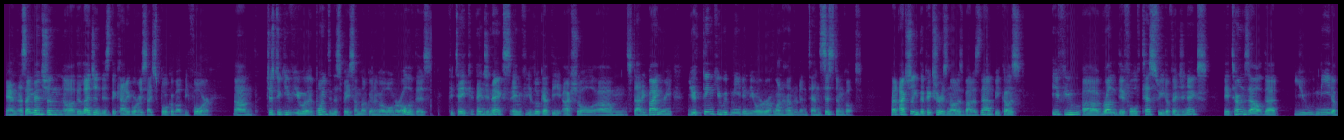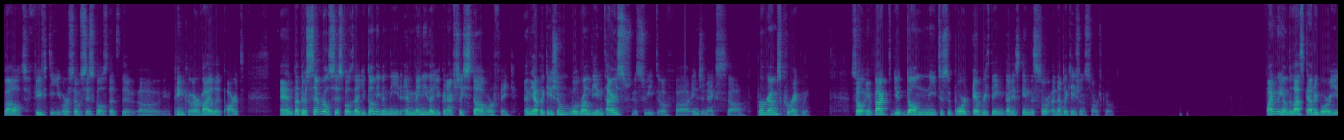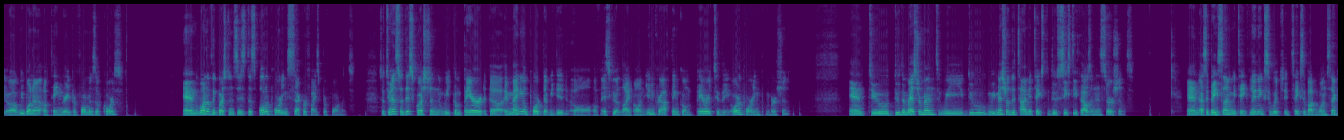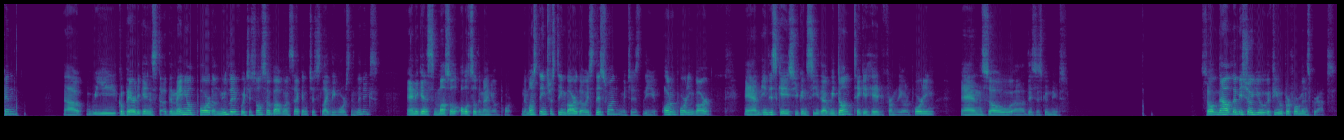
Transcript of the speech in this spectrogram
And as I mentioned, uh, the legend is the categories I spoke about before. Um, just to give you a point in the space, I'm not going to go over all of this. If you take Nginx and if you look at the actual um, static binary, you think you would need in the order of 110 system calls. But actually, the picture is not as bad as that because if you uh, run the full test suite of Nginx, it turns out that you need about 50 or so syscalls, that's the uh, pink or violet part. And but there's several syscalls that you don't even need and many that you can actually stub or fake. And the application will run the entire suite of uh, Nginx uh, programs correctly. So in fact, you don't need to support everything that is in the an application source code. Finally, on the last category, uh, we want to obtain great performance, of course. And one of the questions is, does auto porting sacrifice performance? So to answer this question, we compared uh, a manual port that we did uh, of SQLite on Unikraft and compare it to the auto porting version. And to do the measurement, we do we measure the time it takes to do 60,000 insertions. And as a baseline, we take Linux, which it takes about one second. Uh, we compared against the manual port on Newlib, which is also about one second, just slightly worse than Linux, and against musl also the manual port. The most interesting bar though is this one, which is the auto porting bar. And in this case, you can see that we don't take a hit from the auto porting. And so uh, this is good news. So now let me show you a few performance graphs.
